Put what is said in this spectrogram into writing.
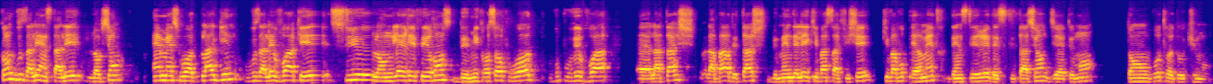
quand vous allez installer l'option MS Word Plugin, vous allez voir que sur l'onglet référence de Microsoft Word, vous pouvez voir euh, la tâche, la barre de tâches de Mendeley qui va s'afficher, qui va vous permettre d'insérer des citations directement dans votre document.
